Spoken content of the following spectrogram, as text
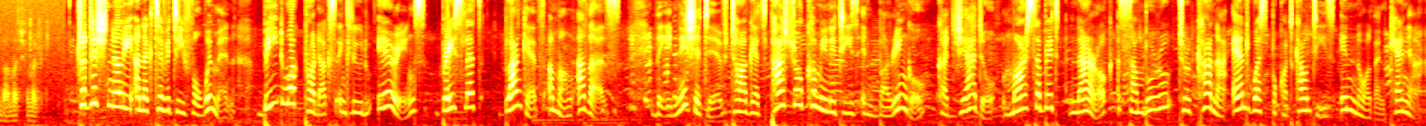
internationally. Traditionally an activity for women, beadwork products include earrings, bracelets, blankets, among others. The initiative targets pastoral communities in Baringo, Kajiado, Marsabit, Narok, Samburu, Turkana, and West Pokot counties in northern Kenya.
